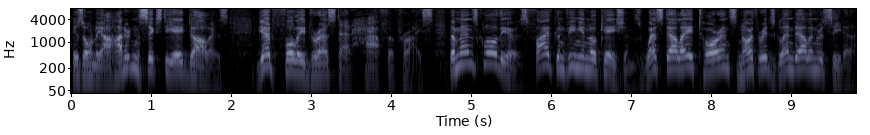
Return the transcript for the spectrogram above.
is only $168. Get fully dressed at half the price. The men's clothiers, five convenient locations West LA, Torrance, Northridge, Glendale, and Reseda.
